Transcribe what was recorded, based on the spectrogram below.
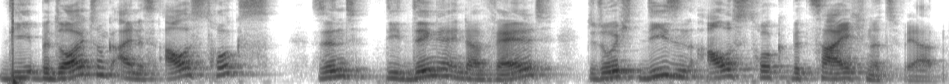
Die Bedeutung eines Ausdrucks sind die Dinge in der Welt, die durch diesen Ausdruck bezeichnet werden.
